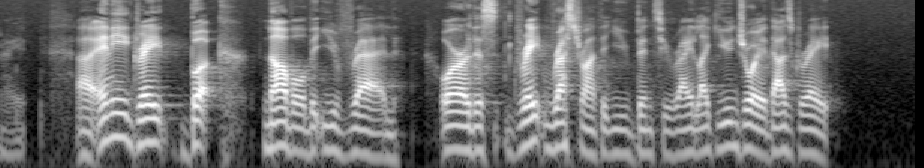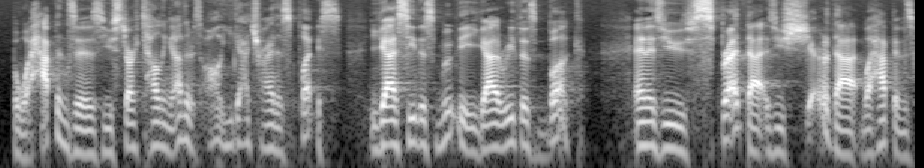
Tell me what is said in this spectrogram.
right? Uh, any great book, novel that you've read, or this great restaurant that you've been to, right? Like you enjoy it, that's great. But what happens is you start telling others, oh, you got to try this place. You got to see this movie. You got to read this book. And as you spread that, as you share that, what happens?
